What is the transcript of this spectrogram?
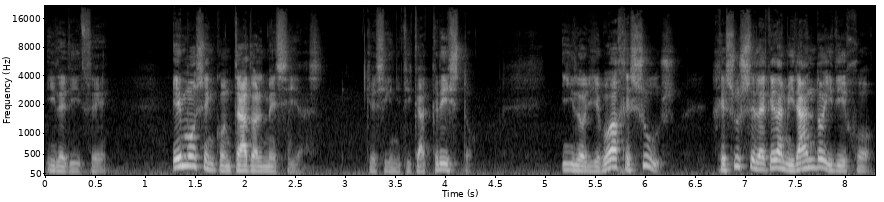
y le dice, Hemos encontrado al Mesías, que significa Cristo, y lo llevó a Jesús, Jesús se le queda mirando y dijo,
